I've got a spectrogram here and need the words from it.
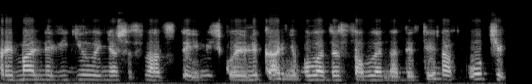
Приймальне відділення 16-ї міської лікарні була доставлена дитина, хлопчик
